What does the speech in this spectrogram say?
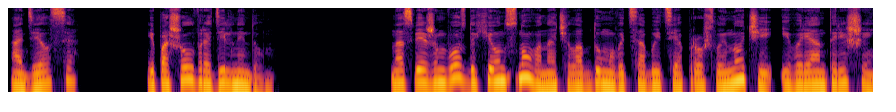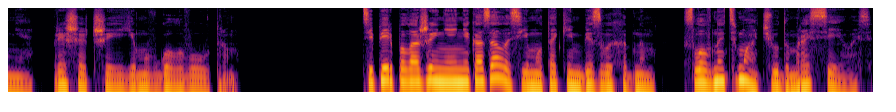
оделся и пошел в родильный дом. На свежем воздухе он снова начал обдумывать события прошлой ночи и варианты решения, пришедшие ему в голову утром. Теперь положение не казалось ему таким безвыходным, словно тьма чудом рассеялась.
